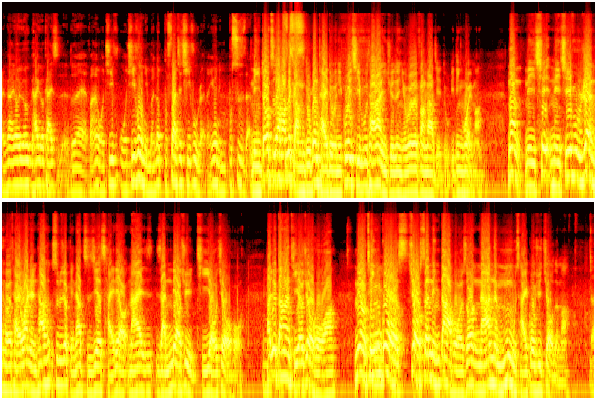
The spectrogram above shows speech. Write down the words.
你看又又还又开始，对不对？反正我欺负我欺负你们，那不算是欺负人了，因为你们不是人。你都知道他是港独跟台独，你故意欺负他，那你觉得你会不会放大解读？一定会吗？那你欺你欺负任何台湾人，他是不是就给他直接材料拿来燃料去提油救火？他就当然提油救火啊。你有听过救森林大火的时候拿冷木材过去救的吗？对，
